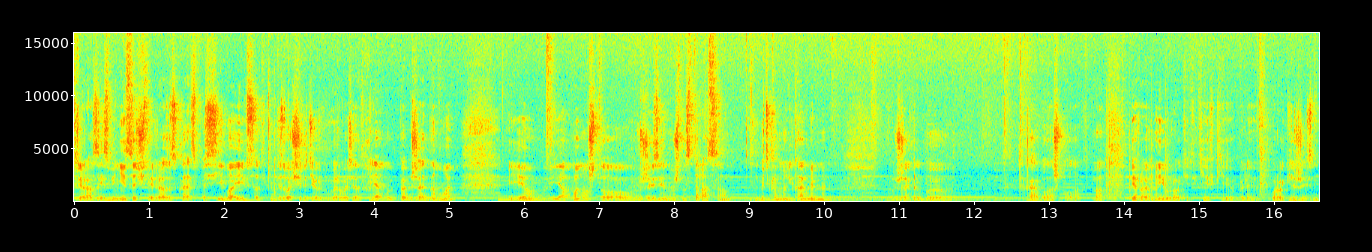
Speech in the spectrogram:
три раза извиниться, четыре раза сказать спасибо и все-таки без очереди вырвать этот хлеб и побежать домой. И я понял, что в жизни нужно стараться быть коммуникабельным. Уже как бы такая была школа. Типа, первые мои уроки такие в Киеве были, уроки жизни.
